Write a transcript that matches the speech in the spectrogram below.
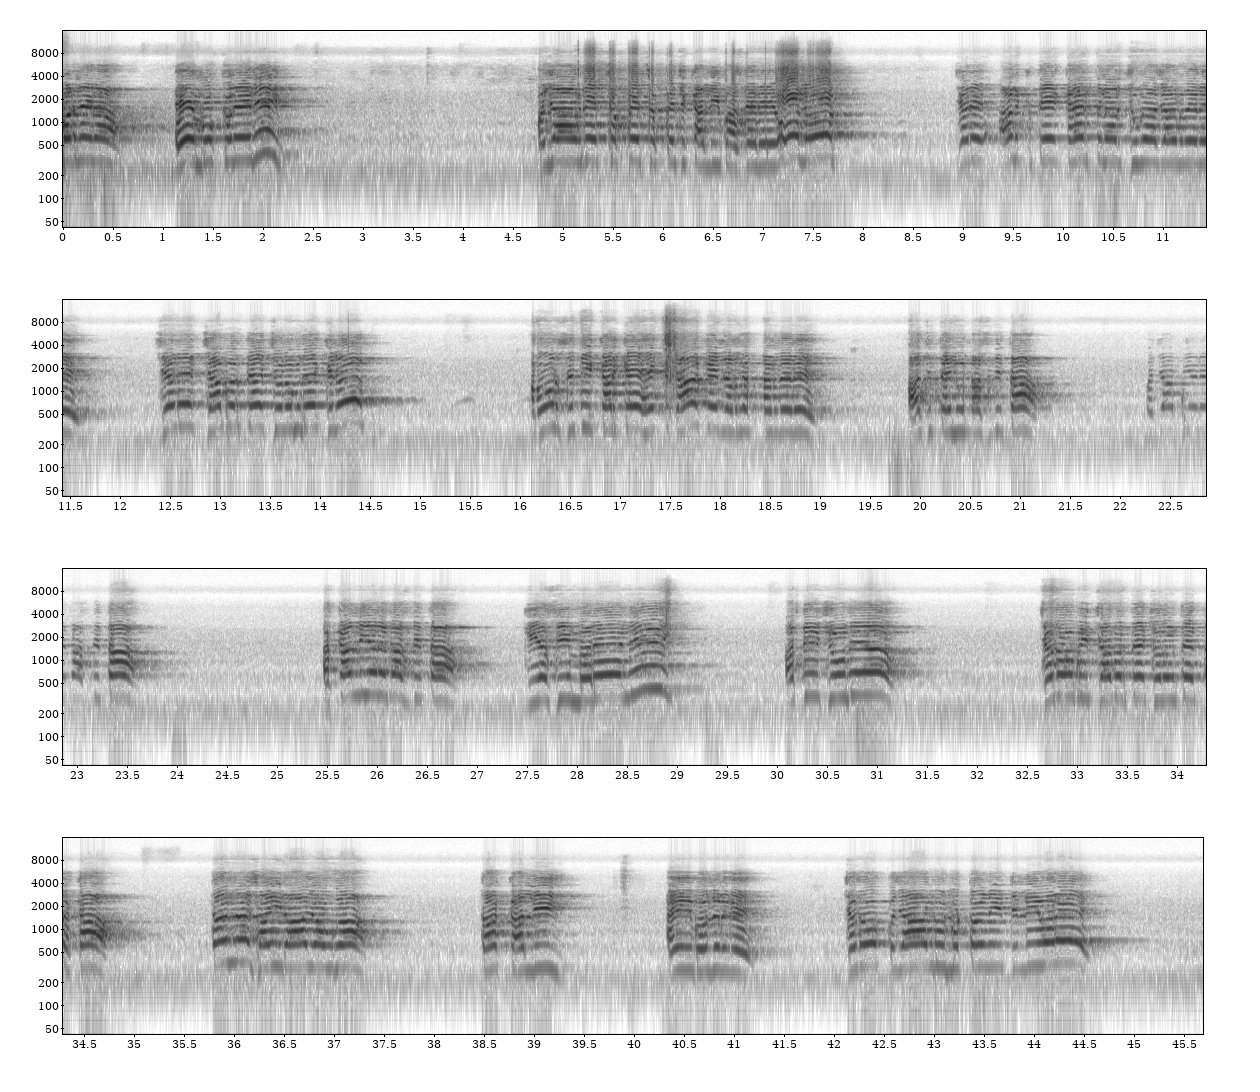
ਫੜ ਲੇਗਾ ਇਹ ਮੁੱਕਣੇ ਨਹੀਂ। ਪੰਜਾਬ ਦੇ ਚੱਪੇ ਚੱਪੇ ਚ ਕਾਲੀ ਵੱਸਦੇ ਨੇ। ਉਹ ਲੋਕ ਜਿਹੜੇ ਅਣਖ ਤੇ ਗੈਰਤ ਨਾਲ ਜੁੜਾ ਜਾਣਦੇ ਨੇ, ਜਿਹੜੇ ਜ਼ਬਰ ਤੇ ਜ਼ੁਲਮ ਦੇ ਖਿਲਾਫ ਕੌਣ ਸਿੱਧੀ ਕਰਕੇ ਹਿੱਕ ਢਾ ਕੇ ਲੜਨਾ ਚਾਹੁੰਦੇ ਨੇ। ਅੱਜ ਤੈਨੂੰ ਦੱਸ ਦਿੱਤਾ, ਪੰਜਾਬੀਆਂ ਨੇ ਦੱਸ ਦਿੱਤਾ, ਅਕਾਲੀਆਂ ਨੇ ਦੱਸ ਦਿੱਤਾ ਕਿ ਅਸੀਂ ਮਰੇ ਨਹੀਂ। ਅਸੀਂ ਜਿਉਂਦੇ ਆ ਜਦੋਂ ਵੀ ਜ਼ਬਰ ਤੇ ਜ਼ੁਲਮ ਤੇ ਧੱਕਾ ਤਾਨਾਸ਼ਾਹੀ ਰਾਜ ਆਊਗਾ। ਤਾਂ ਕਾਲੀ ਐਂ ਬੋਲਣਗੇ, ਜਦੋਂ ਪੰਜਾਬ ਨੂੰ ਲੁੱਟਣ ਲਈ ਦਿੱਲੀ ਵਾਲੇ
